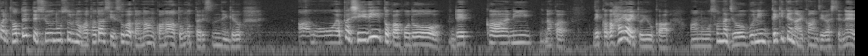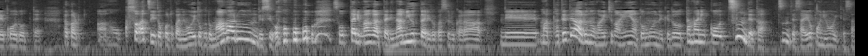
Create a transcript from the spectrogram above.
ぱり立てて収納するのが正しい姿なんかなと思ったりすんねんけどあのー、やっぱり CD とかほど劣化になんか劣化が早いというかあのそんな丈夫にできてない感じがしてねレコードって。だからあのクソ暑いとことかに置いとくと曲がるんですよ。反ったり曲がったり波打ったりとかするから。で、まあ、立ててあるのが一番いいんやと思うんだけどたまにこう積んでた。積んでさ横に置いてさ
